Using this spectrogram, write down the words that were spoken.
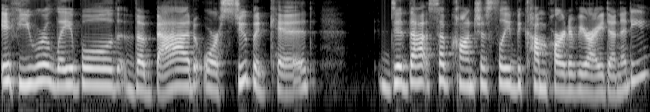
If you were labeled the bad or stupid kid, did that subconsciously become part of your identity?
